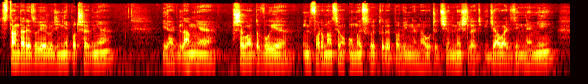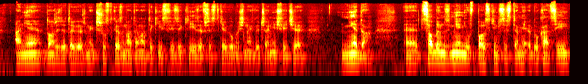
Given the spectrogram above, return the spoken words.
standaryzuje ludzi niepotrzebnie jak dla mnie przeładowuje informacją umysły, które powinny nauczyć się myśleć i działać z innymi, a nie dążyć do tego, żeby mieć szóstkę z matematyki, z fizyki i ze wszystkiego, bo się najzwyczajniej w świecie nie da. E, Co bym zmienił w polskim systemie edukacji?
